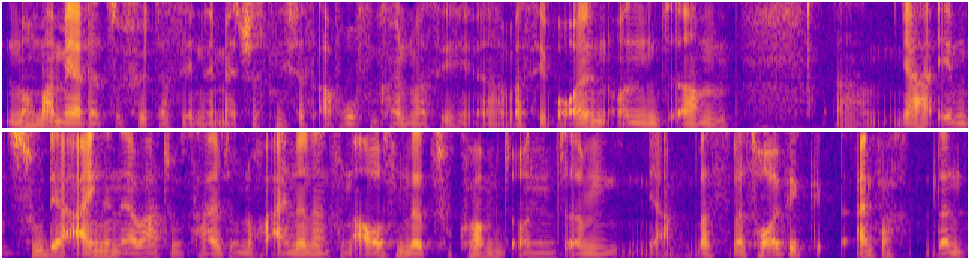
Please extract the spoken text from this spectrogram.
nochmal mehr dazu führt, dass sie in den Matches nicht das abrufen können, was sie, äh, was sie wollen und ähm, äh, ja, eben zu der eigenen Erwartungshaltung noch eine dann von außen dazukommt und ähm, ja, was, was häufig einfach dann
